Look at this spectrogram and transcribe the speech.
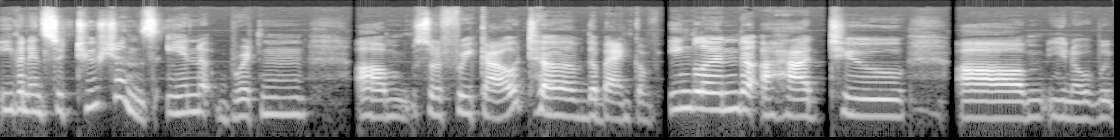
even institutions in Britain um, sort of freak out. Uh, the Bank of England uh, had to, um, you know,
